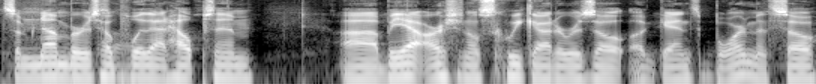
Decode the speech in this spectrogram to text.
some numbers. Hopefully that helps him. Uh, but yeah, Arsenal squeak out a result against Bournemouth. So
